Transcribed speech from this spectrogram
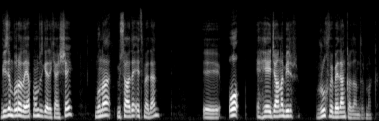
Bizim burada yapmamız gereken şey buna müsaade etmeden e, o heyecana bir ruh ve beden kazandırmak.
